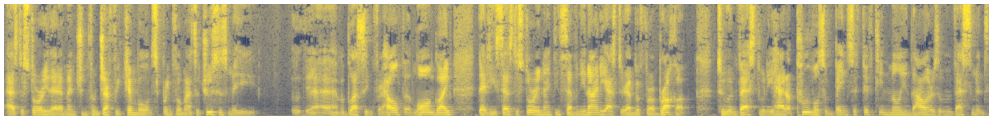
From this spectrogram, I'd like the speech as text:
as the story that I mentioned from Jeffrey Kimball in Springfield, Massachusetts, may he Uh, have a blessing for health and long life. That he says the story in 1979, he asked the Rebbe for a bracha to invest when he had approvals from banks of 15 million dollars of investments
